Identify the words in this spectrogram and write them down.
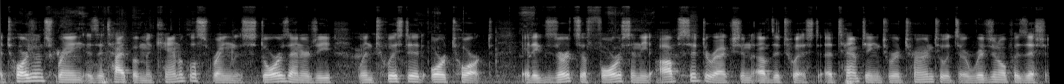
A torsion spring is a type of mechanical spring that stores energy when twisted or torqued. It exerts a force in the opposite direction of the twist, attempting to return to its original position.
